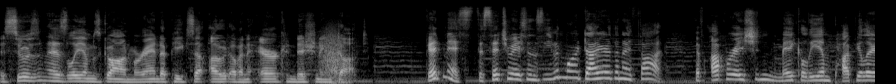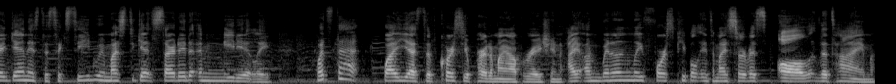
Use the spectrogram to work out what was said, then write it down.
As soon as Liam's gone, Miranda peeks out of an air conditioning duct. Goodness, the situation's even more dire than I thought. If Operation Make Liam Popular Again is to succeed, we must get started immediately. What's that? Why, yes, of course you're part of my operation. I unwillingly force people into my service all the time.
